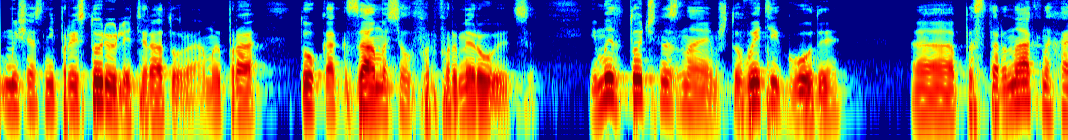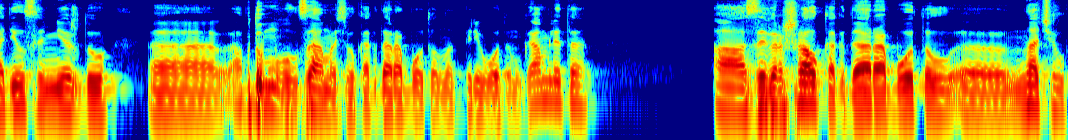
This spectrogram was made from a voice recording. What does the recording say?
мы сейчас не про историю литературы, а мы про то, как замысел формируется. И мы точно знаем, что в эти годы э, Пастернак находился между обдумывал замысел, когда работал над переводом Гамлета, а завершал, когда работал, э, начал,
